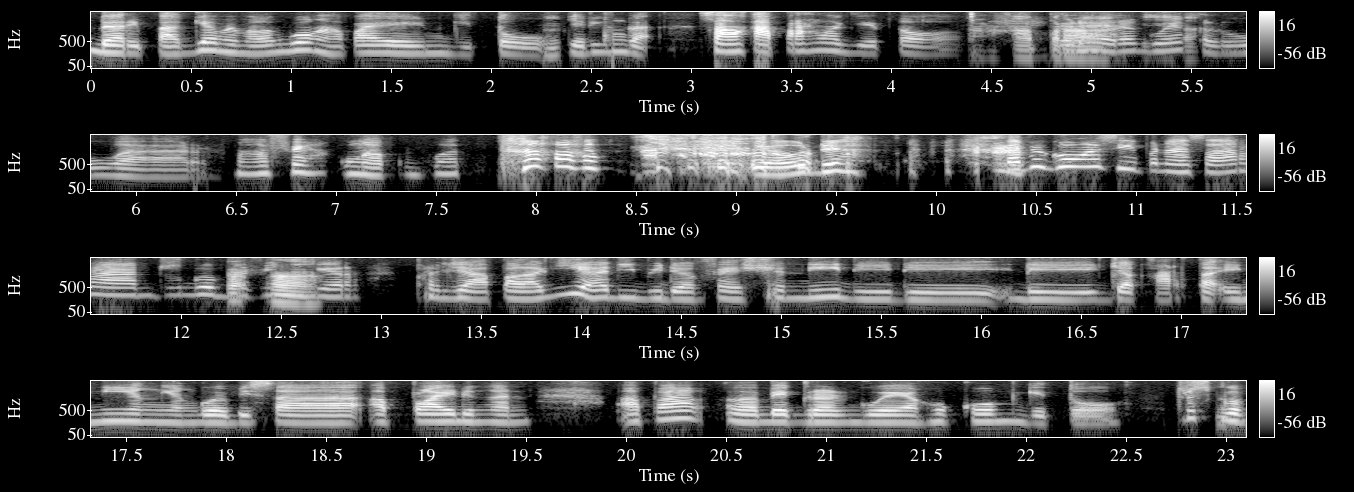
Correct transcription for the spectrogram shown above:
Dari pagi sampai malam gue ngapain gitu. Jadi nggak salah kaprah lah gitu. Kaprah, Yaudah akhirnya gue iya. keluar. Maaf ya, aku nggak kuat. ya udah. Tapi gue masih penasaran. Terus gue berpikir kerja apa lagi ya di bidang fashion nih di di di Jakarta ini yang yang gue bisa apply dengan apa eh, background gue yang hukum gitu. Terus gue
